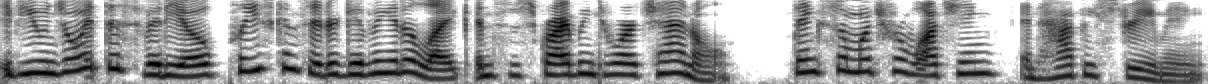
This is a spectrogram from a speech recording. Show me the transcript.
If you enjoyed this video, please consider giving it a like and subscribing to our channel. Thanks so much for watching, and happy streaming!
